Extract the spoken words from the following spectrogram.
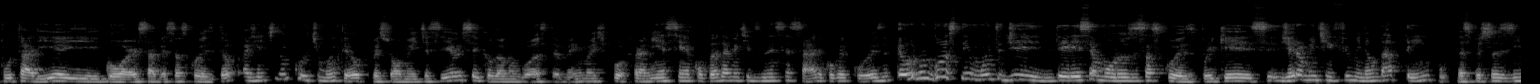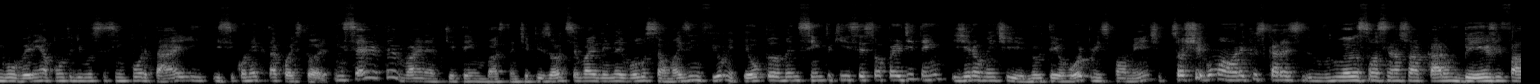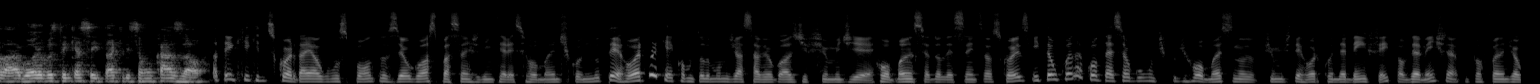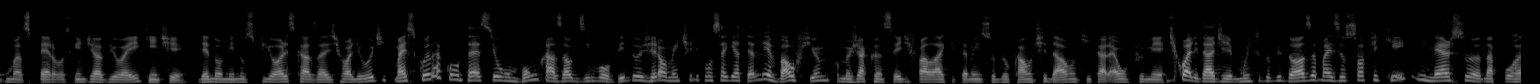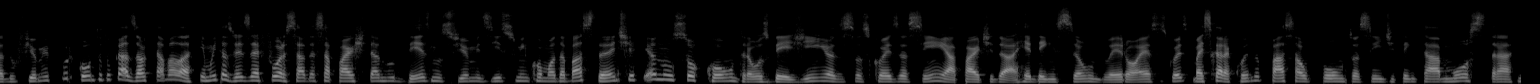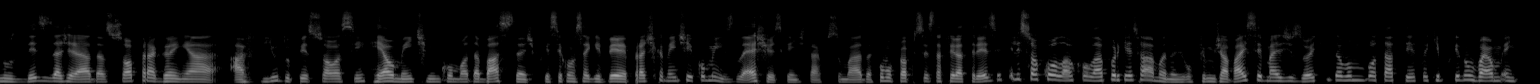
putaria e gore, sabe? Essas coisas. Então a gente não curte muito, eu pessoalmente, assim. Eu sei que o Léo não gosta também, mas, tipo, pra mim, assim, é completamente desnecessário qualquer coisa. Eu não gosto nem muito de interesse amoroso, essas coisas, porque se, geralmente em filme não dá tempo das pessoas desenvolverem a ponto de você se importar e, e se conectar com a história. Em série até vai, né? Porque tem bastante episódio, você vai vendo a evolução. Mas em filme, eu pelo menos sinto que você só perde tempo. E geralmente no terror, principalmente, só chega uma hora que os caras lançam assim na sua cara um beijo e falam: agora você tem que aceitar que eles são um casal. Eu tenho que discordar em alguns pontos. Eu gosto bastante de interesse romântico no terror, porque, como todo mundo já sabe, eu gosto de filme de romance, adolescente, essas coisas. Então, quando acontece algum tipo de romance no filme de terror, quando é bem feito, obviamente, né? Não tô falando de algumas pérolas que a gente já viu aí, que a gente denomina os piores casais de Hollywood. Mas quando acontece um bom casal desenvolvido, geralmente ele consegue até levar o filme, como eu já cansei de falar aqui também sobre o Countdown, que, cara, é um filme de qualidade muito duvidosa, mas eu só fiquei imerso na porra do filme por conta do casal que tava lá. E muitas vezes é forçada essa parte da nudez nos filmes e isso me incomoda bastante. Eu não sou contra os beijinhos, essas coisas assim, a parte da redenção do herói, essas coisas. Mas, cara, quando passa ao ponto, assim, de tentar mostrar nudez exagerada só para ganhar a view do pessoal, assim, realmente me incomoda bastante. Porque você consegue ver praticamente como em slashers que a gente tá acostumado, como o próprio Sexta-feira 13, eles só colocam lá porque eles falam, ah, mano, o filme já vai ser mais 18, então vamos botar teta aqui porque não vai aumentar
